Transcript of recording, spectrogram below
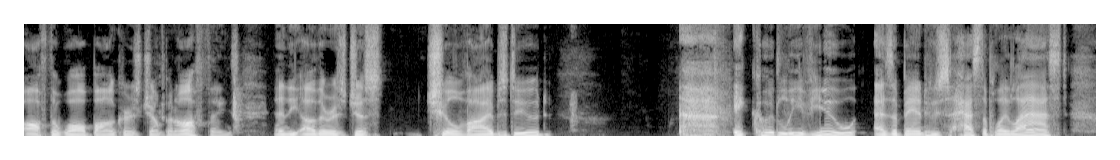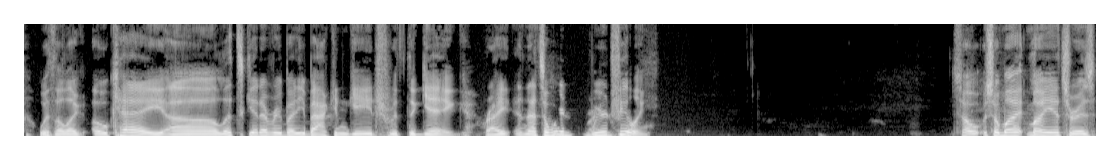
off the wall bonkers jumping off things, and the other is just chill vibes, dude, it could leave you as a band who has to play last with a like, okay, uh, let's get everybody back engaged with the gig, right? And that's a weird, weird feeling. So, so my my answer is,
